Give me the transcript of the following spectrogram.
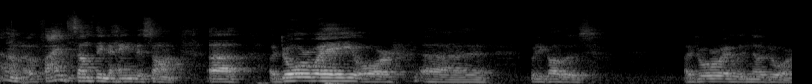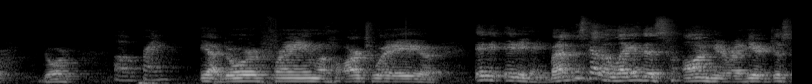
I don't know, find something to hang this on. Uh, a doorway or, uh, what do you call those? A doorway with no door. Door? Uh, frame. Yeah, door, frame, archway, or any, anything. But I'm just kind of laying this on here right here just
